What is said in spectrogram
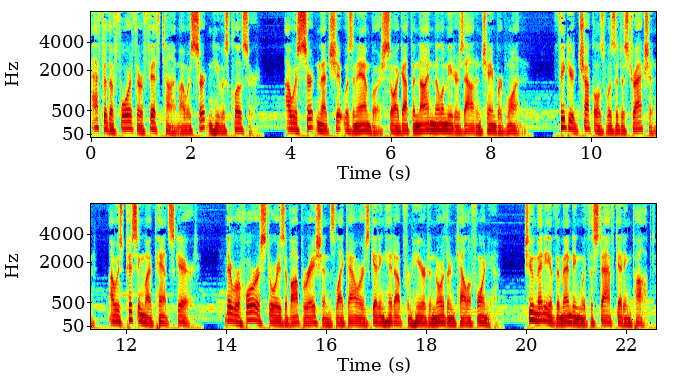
After the fourth or fifth time I was certain he was closer. I was certain that shit was an ambush so I got the 9mm out and chambered one. Figured Chuckles was a distraction, I was pissing my pants scared. There were horror stories of operations like ours getting hit up from here to Northern California. Too many of them ending with the staff getting popped.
